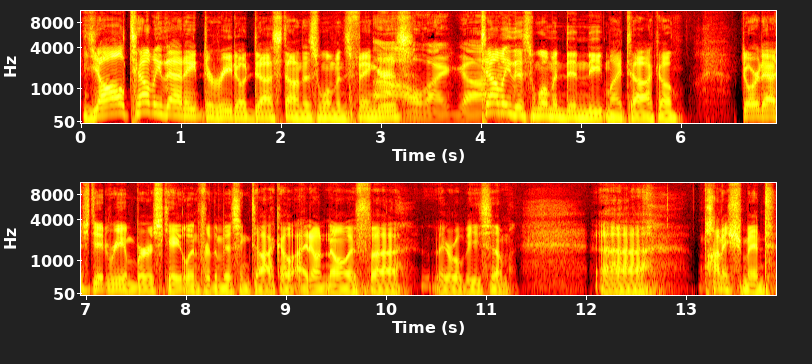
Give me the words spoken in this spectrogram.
Y'all tell me that ain't Dorito dust on this woman's fingers. Oh my god. Tell me this woman didn't eat my taco. DoorDash did reimburse Caitlin for the missing taco. I don't know if uh, there will be some uh, punishment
